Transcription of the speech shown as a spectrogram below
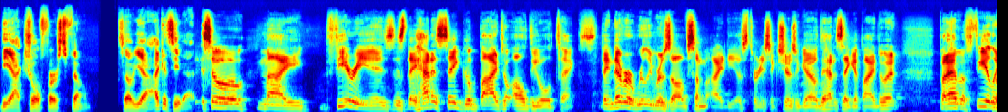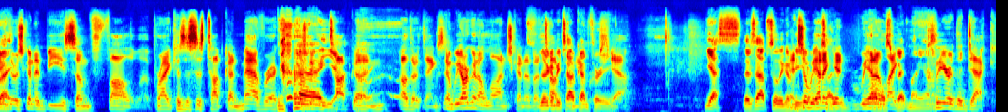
the actual first film. So yeah, I could see that. so my theory is is they had to say goodbye to all the old things. They never really resolved some ideas 36 years ago. They had to say goodbye to it. But I have a feeling Right. there's going to be some follow up, right? Because this is Top Gun Maverick. There's going to be Yeah. Top Gun other things, and we are going to launch kind of a. There's gonna be Top Gun 3. Yeah, Yes, there's absolutely going to be. and so we had to get we had to like on it. clear the deck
